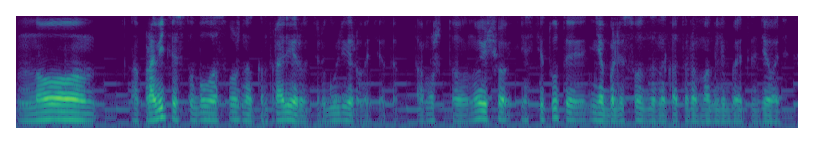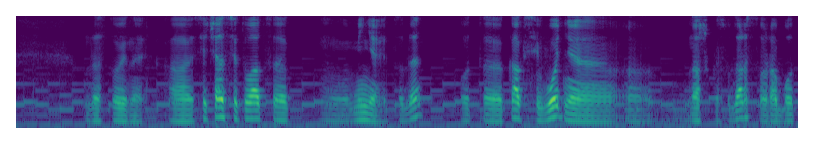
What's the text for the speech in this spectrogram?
Но правительству было сложно контролировать, регулировать это, потому что ну, еще институты не были созданы, которые могли бы это делать достойно. А сейчас ситуация меняется, да? Вот э, как сегодня э, наше государство работ,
